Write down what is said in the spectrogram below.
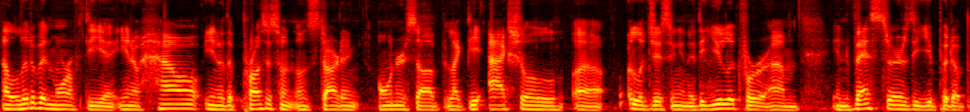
a little bit more of the, uh, you know, how you know the process on, on starting owners up, like the actual uh, logistics. You know, did you look for um, investors? Did you put up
